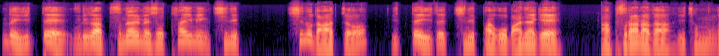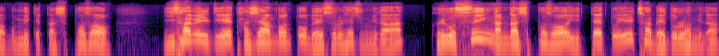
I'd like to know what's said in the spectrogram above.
근데 이때 우리가 분할 매수 타이밍 진입 신호 나왔죠. 이때 이때 진입하고 만약에 아 불안하다 이 전문가 못 믿겠다 싶어서 2, 3일 뒤에 다시 한번 또 매수를 해줍니다. 그리고 수익 난다 싶어서 이때 또 1차 매도를 합니다.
